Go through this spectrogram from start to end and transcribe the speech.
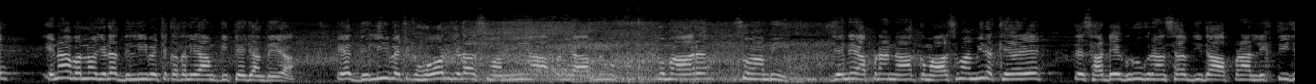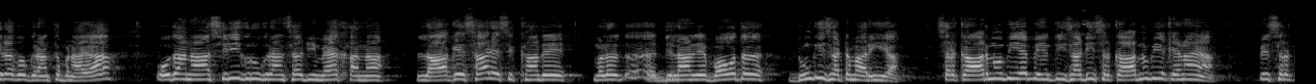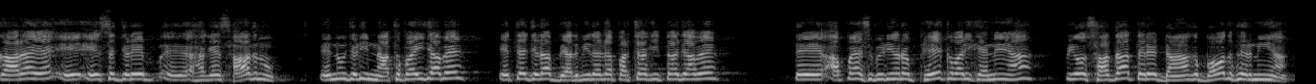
ਇਹਨਾਂ ਵੱਲੋਂ ਜਿਹੜਾ ਦਿੱਲੀ ਵਿੱਚ ਕਤਲੇਆਮ ਕੀਤੇ ਜਾਂਦੇ ਆ। ਇਹ ਦਿੱਲੀ ਵਿੱਚ ਇੱਕ ਹੋਰ ਜਿਹੜਾ ਸਵਾਮੀ ਆ, ਆਪਣੇ ਆਪ ਨੂੰ ਕੁਮਾਰ ਸੁਆਮੀ ਜਿਹਨੇ ਆਪਣਾ ਨਾਂ ਕੁਮਾਰ ਸੁਆਮੀ ਰੱਖਿਆ ਏ, ਤੇ ਸਾਡੇ ਗੁਰੂ ਗ੍ਰੰਥ ਸਾਹਿਬ ਜੀ ਦਾ ਆਪਣਾ ਲਿਖਤੀ ਜਿਹੜਾ ਕੋਈ ਗ੍ਰੰਥ ਬਣਾਇਆ, ਉਹਦਾ ਨਾਂ ਸ੍ਰੀ ਗੁਰੂ ਗ੍ਰੰਥ ਸਾਹਿਬ ਜੀ ਮਹਿਖਾਨਾ ਲਾ ਕੇ ਸਾਰੇ ਸਿੱਖਾਂ ਦੇ, ਮਤਲਬ ਦਿਲਾਂ ਦੇ ਬਹੁਤ ਡੂੰਗੀ ਸੱਟ ਮਾਰੀ ਆ। ਸਰਕਾਰ ਨੂੰ ਵੀ ਇਹ ਬੇਨਤੀ, ਸਾਡੀ ਸਰਕਾਰ ਨੂੰ ਵੀ ਇਹ ਕਹਿਣਾ ਆ ਵੀ ਸਰਕਾਰ ਇਸ ਜਿਹੜੇ ਹੈਗੇ ਸਾਧ ਨੂੰ, ਇਹਨੂੰ ਜਿਹੜੀ ਨੱਥ ਪਾਈ ਜਾਵੇ, ਇੱਥੇ ਜਿਹੜਾ ਬੇਅਦਬੀ ਦਾ ਜਿਹੜਾ ਪਰਚਾ ਕੀਤਾ ਜਾਵੇ ਤੇ ਆਪਾਂ ਇਸ ਵੀਡੀਓ ਨੂੰ ਫੇਰ ਇੱਕ ਵਾਰੀ ਕਹਿੰਨੇ ਆ ਵੀ ਉਹ ਸਾਦਾ ਤੇਰੇ ਡਾਂਗ ਬਹੁਤ ਫਿਰਨੀ ਆ।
